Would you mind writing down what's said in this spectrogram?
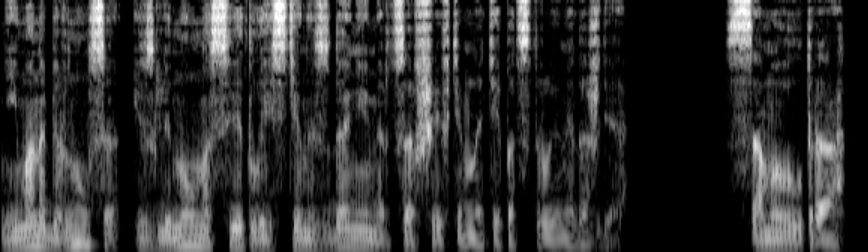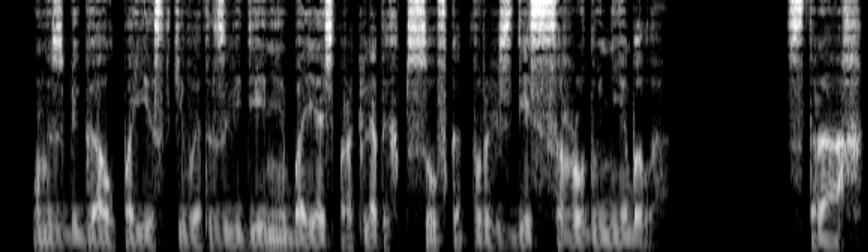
Нейман обернулся и взглянул на светлые стены здания, мерцавшие в темноте под струями дождя. С самого утра он избегал поездки в это заведение, боясь проклятых псов, которых здесь сроду не было. Страх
